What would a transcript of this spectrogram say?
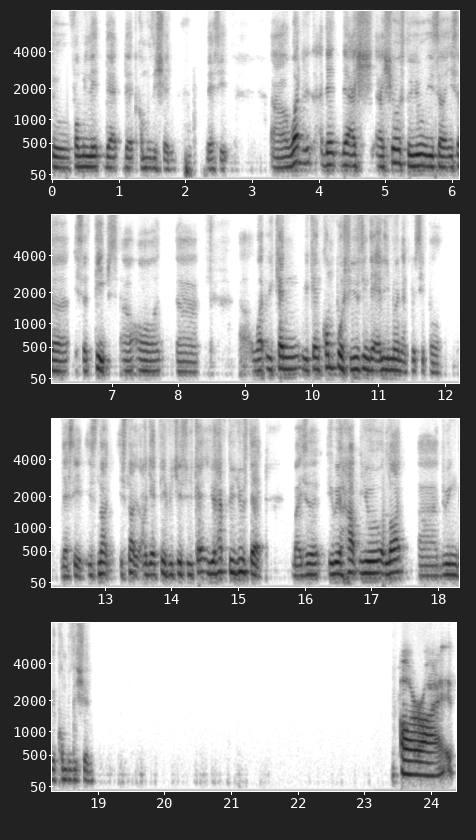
to formulate that that composition. That's it. Uh, what that, that I, sh- I shows to you is a is a is a tips uh, or uh, uh, what we can we can compose using the element and principle. That's it. It's not it's not objective, which is you can you have to use that, but a, it will help you a lot uh, during the composition. All right.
